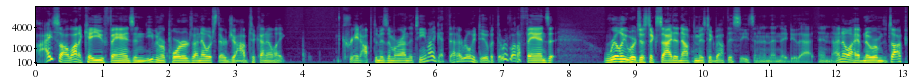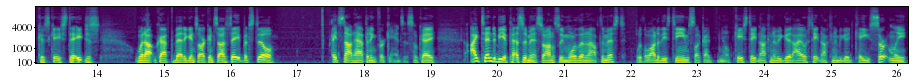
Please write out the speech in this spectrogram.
I saw a lot of KU fans and even reporters. I know it's their job to kind of like create optimism around the team. I get that, I really do. But there were a lot of fans that really were just excited and optimistic about this season, and then they do that. And I know I have no room to talk because K State just went out and crapped the bed against Arkansas State, but still, it's not happening for Kansas. Okay, I tend to be a pessimist, honestly, more than an optimist with a lot of these teams. Like I, you know, K State not going to be good, Iowa State not going to be good, KU certainly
